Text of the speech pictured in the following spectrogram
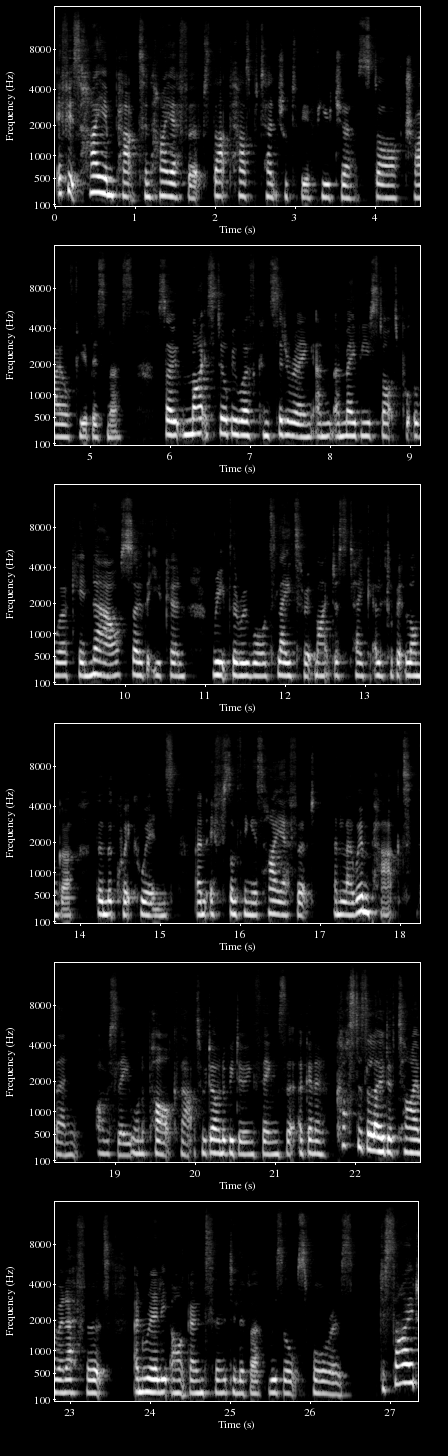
If it's high impact and high effort, that has potential to be a future star trial for your business. So it might still be worth considering and, and maybe you start to put the work in now so that you can reap the rewards later. It might just take a little bit longer than the quick wins. And if something is high effort and low impact, then obviously you want to park that. So we don't want to be doing things that are going to cost us a load of time and effort and really aren't going to deliver results for us. Decide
